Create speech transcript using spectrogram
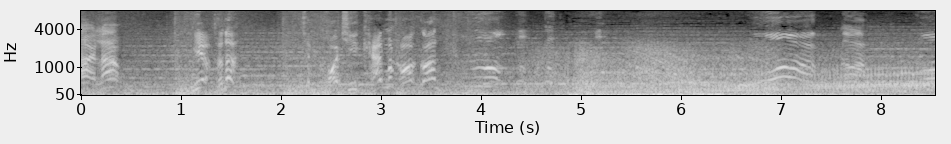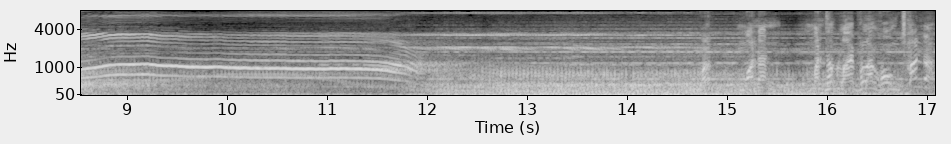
ได้แล้ว เงียบเถอะนะ ฉันขอฉีกแขนมันออกก่อน มันมันนั่นมันทำลายพลังของฉันอะ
